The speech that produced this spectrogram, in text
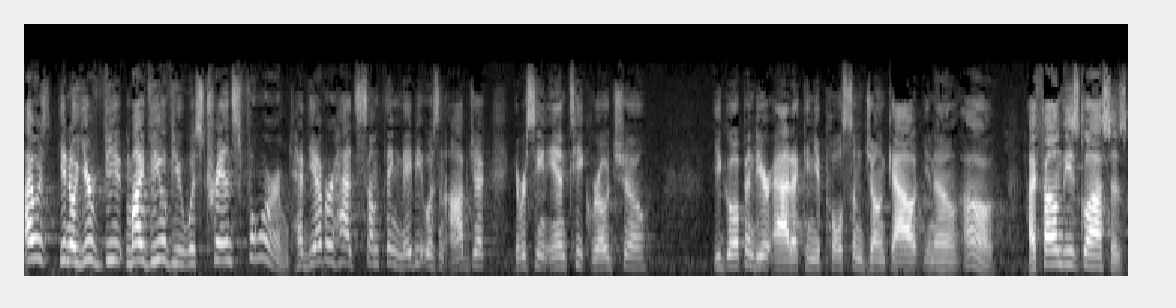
I was, you know, your view, my view of you was transformed. Have you ever had something? Maybe it was an object. You ever seen Antique Roadshow? You go up into your attic and you pull some junk out. You know, oh, I found these glasses.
